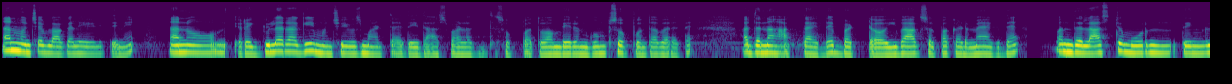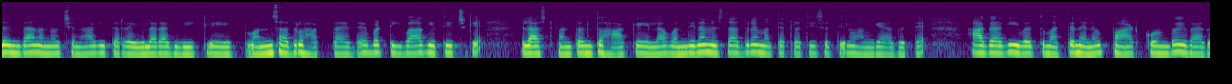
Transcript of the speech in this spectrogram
ನಾನು ಮುಂಚೆ ಬ್ಲಾಗಲ್ಲಿ ಹೇಳ್ತೀನಿ. ನಾನು ರೆಗ್ಯುಲರಾಗಿ ಮುಂಚೆ ಯೂಸ್ ಮಾಡ್ತಾ ಇದ್ದೆ ಈ ದಾಸವಾಳದ ಸೊಪ್ಪು ಅಥವಾ ಬೇರೆ ಒಂದು ಗುಂಪು ಸೊಪ್ಪು ಅಂತ ಬರುತ್ತೆ. ಅದನ್ನು ಹಾಕ್ತಾ ಇದ್ದೆ ಬಟ್ ಇವಾಗ ಸ್ವಲ್ಪ ಕಡಿಮೆ ಆಗಿದೆ. ಒಂದು ಲಾಸ್ಟ್ ಮೂರು ತಿಂಗಳಿಂದ ನಾನು ಚೆನ್ನಾಗಿ ಈ ಥರ ರೆಗ್ಯುಲರಾಗಿ ವೀಕ್ಲಿ ಒನ್ಸ್ ಆದರೂ ಹಾಕ್ತಾಯಿದ್ದೆ ಬಟ್ ಇವಾಗ ಇತ್ತೀಚೆಗೆ ಲಾಸ್ಟ್ ಮಂತ್ ಅಂತೂ ಹಾಕೇ ಇಲ್ಲ. ಒಂದಿನ ಮಿಸ್ ಆದರೆ ಮತ್ತೆ ಪ್ರತಿ ಸತಿನೂ ಹಾಗೆ ಆಗುತ್ತೆ. ಹಾಗಾಗಿ ಇವತ್ತು ಮತ್ತೆ ನೆನಪು ಮಾಡಿಕೊಂಡು ಇವಾಗ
